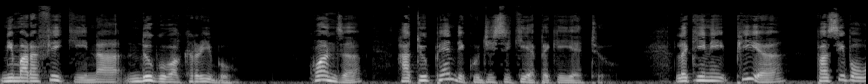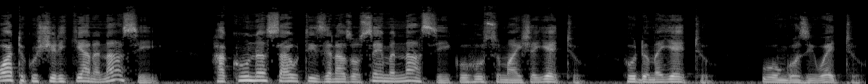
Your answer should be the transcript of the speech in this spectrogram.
ni marafiki na ndugu wa karibu. Kwanza, hatupendi kujisikia peke yetu, lakini pia pasipo watu kushirikiana nasi, hakuna sauti zinazosema nasi kuhusu maisha yetu, huduma yetu, uongozi wetu.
